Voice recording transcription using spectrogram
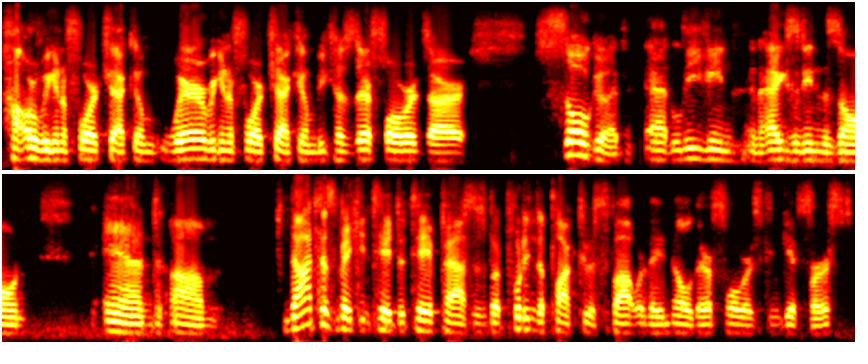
how are we going to forecheck them, where are we going to forecheck them, because their forwards are so good at leaving and exiting the zone, and um, not just making tape to tape passes, but putting the puck to a spot where they know their forwards can get first.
